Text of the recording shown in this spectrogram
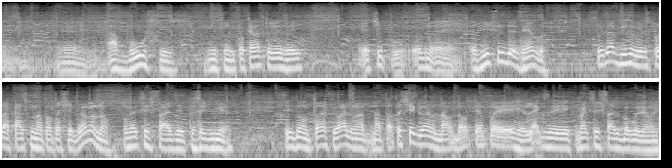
é, é, avulsos, enfim, qualquer natureza aí. É tipo, eu, é, é 21 de dezembro. Vocês avisam eles por acaso que o Natal tá chegando ou não? Como é que vocês fazem o procedimento? Vocês dão um toque, olha, Natal tá chegando, dá, dá um tempo aí, relax aí. Como é que vocês fazem o bagulhão aí?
